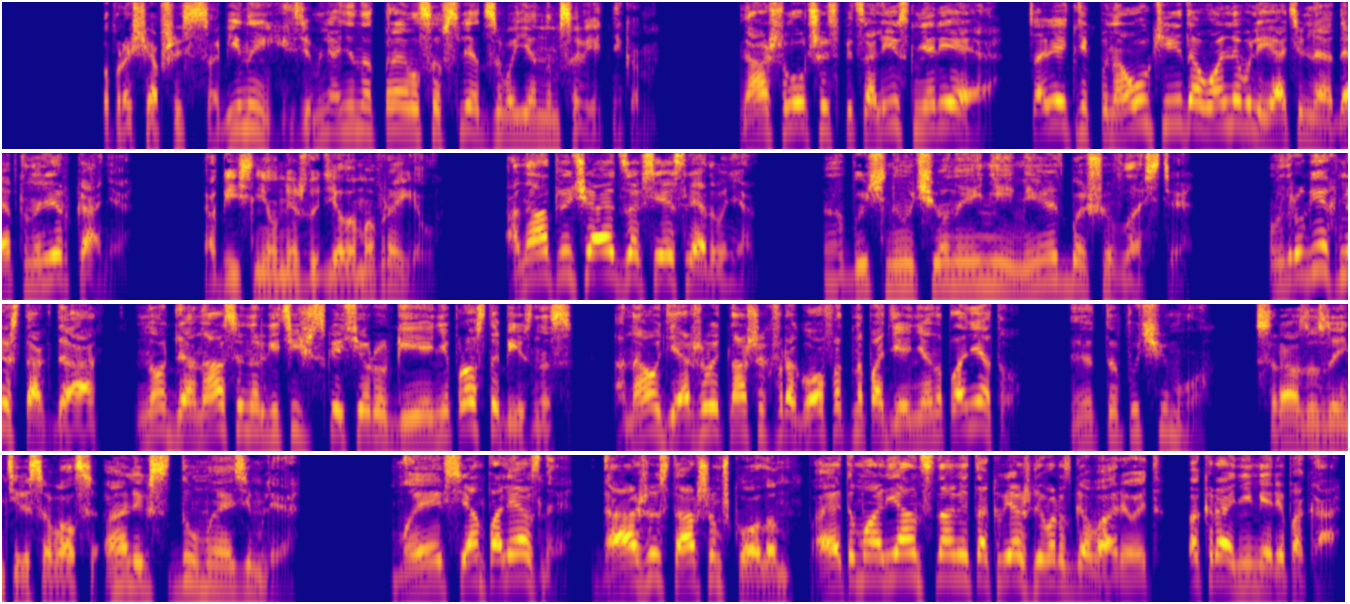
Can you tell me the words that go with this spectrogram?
Попрощавшись с Сабиной, землянин отправился вслед за военным советником. «Наш лучший специалист Нерея, советник по науке и довольно влиятельный адепт на Леркане», — объяснил между делом Авраил. Она отвечает за все исследования». «Обычные ученые не имеют большой власти». «В других местах — да. Но для нас энергетическая хирургия не просто бизнес. Она удерживает наших врагов от нападения на планету». «Это почему?» — сразу заинтересовался Алекс, думая о Земле. «Мы всем полезны, даже старшим школам, поэтому Альянс с нами так вежливо разговаривает, по крайней мере, пока».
